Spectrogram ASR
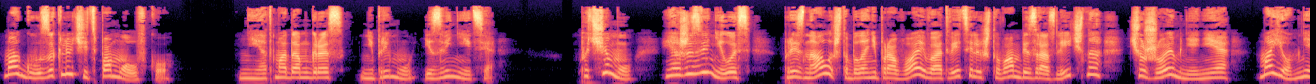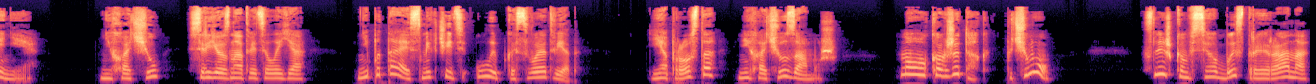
могу заключить помолвку». «Нет, мадам Гресс, не приму, извините». «Почему? Я же извинилась. Признала, что была неправа, и вы ответили, что вам безразлично чужое мнение. Мое мнение». «Не хочу», — серьезно ответила я, не пытаясь смягчить улыбкой свой ответ. «Я просто не хочу замуж». «Но как же так? Почему?» «Слишком все быстро и рано.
